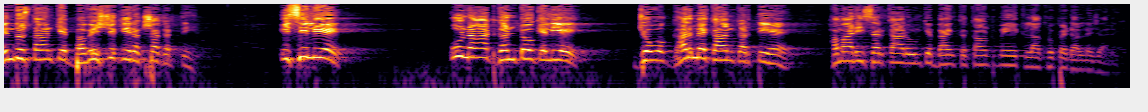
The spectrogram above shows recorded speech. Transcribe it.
हिंदुस्तान के भविष्य की रक्षा करती हैं। इसीलिए उन आठ घंटों के लिए जो वो घर में काम करती हैं, हमारी सरकार उनके बैंक अकाउंट में एक लाख रुपए डालने जा रही है।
